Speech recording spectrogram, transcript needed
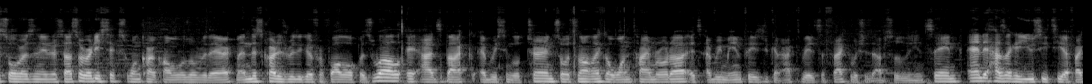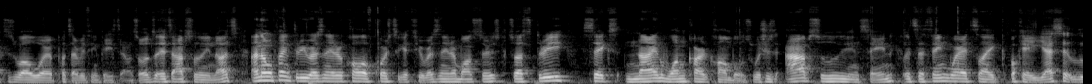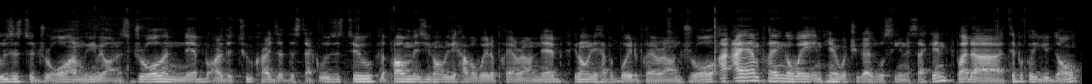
Soul Resonators. So that's already six one card combos over there. And this card is really good for follow up as well. It adds back every single turn. So it's not like a one time Rota. It's every main phase you can activate its effect, which is absolutely insane. And it has like a UCT effect as well where it puts everything face down. So it's, it's absolutely nuts. And then we're playing three Resonator Call, of course, to get to your Resonator monsters. So that's three, six, nine one card combos, which is absolutely insane. It's a thing where it's like, okay, yes, it loses to Droll. I'm gonna be honest. Droll and Nib are the two cards that this deck loses to. The problem is you don't really have a way to play around Nib. You don't really have a way to play around Droll. I, I am playing a way in here, which you guys guys will see in a second, but uh, typically you don't.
